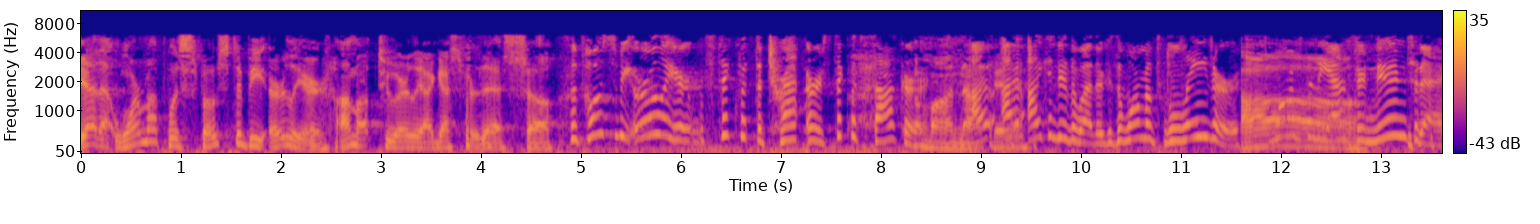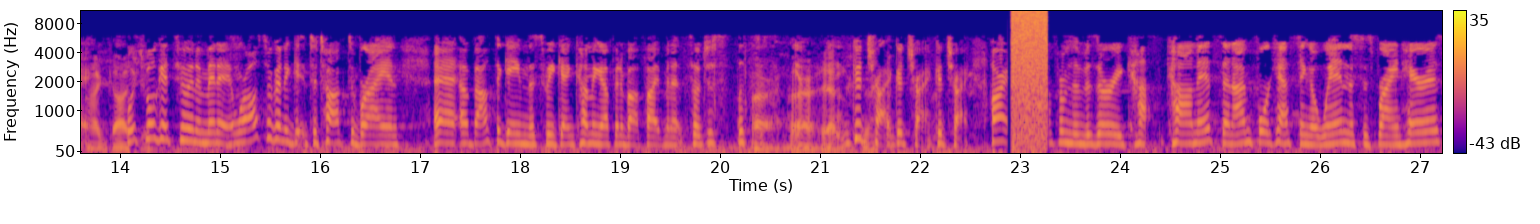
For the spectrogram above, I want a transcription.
yeah, that warm up was supposed to be earlier. I'm up too early, I guess, for this. So Supposed to be earlier. Stick with the track or stick with soccer. Come on now, I, I, I can do the weather because the warm up's later. the warm up's in the Ah. afternoon today. I got Which you. we'll get to in a minute. And we're also going to get to talk to Brian uh, about the game this weekend coming up in about five minutes. So just let's. All right, all right, yeah. Good try. Good try. Good try. All right. I'm from the Missouri Co- Comets, and I'm forecasting a win. This is Brian Harris,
